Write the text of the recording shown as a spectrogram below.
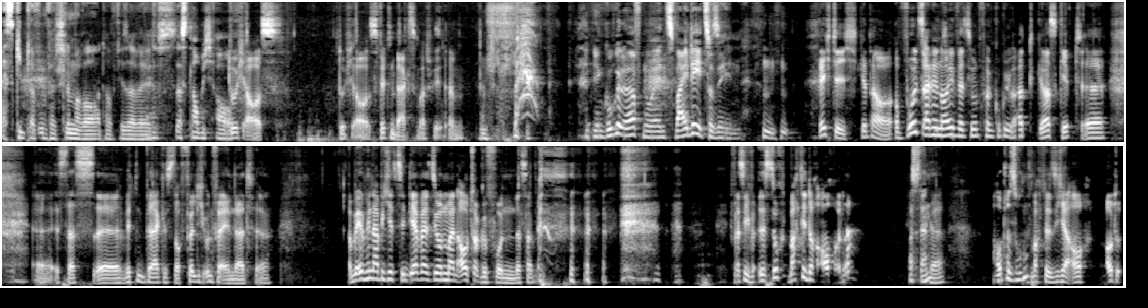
Es gibt auf jeden Fall schlimmere Orte auf dieser Welt. Das, das glaube ich auch. durchaus. Durchaus. Wittenberg zum Beispiel. Ähm, In Google Earth nur in 2D zu sehen. Richtig, genau. Obwohl es eine neue Version von Google Earth gibt, äh, äh, ist das äh, Wittenberg ist doch völlig unverändert. Ja. Aber immerhin habe ich jetzt in der Version mein Auto gefunden. Das hab, ich weiß nicht, sucht, macht ihr doch auch, oder? Was denn? Ja. Auto suchen? Das macht ihr sicher auch Auto,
